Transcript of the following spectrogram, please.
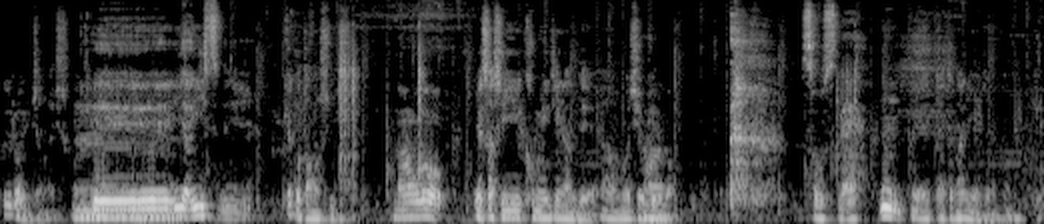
ぐらいじゃないですかね。うんへえいや、いいっすね。結構楽しいです。なるほど。優しいコミュニティなんで、あもしよければ。はそうですね。うん。えっ、と、あと何をと思ったんだっけ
